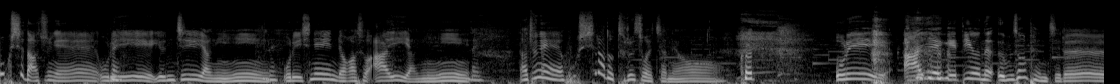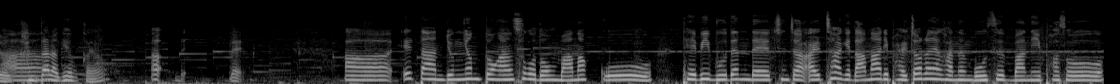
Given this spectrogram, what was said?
혹시 나중에 우리 윤지 양이, 네. 우리 신인 여가수 아이 양이, 네. 나중에 혹시라도 들을 수가 있잖아요. 그렇- 우리 아이에게 띄우는 음성 편지를 아. 간단하게 해볼까요? 아, 네. 네. 아, 일단 6년 동안 수고 너무 많았고, 데뷔 무대인데 진짜 알차게 나날이 발전해가는 모습 많이 봐서,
